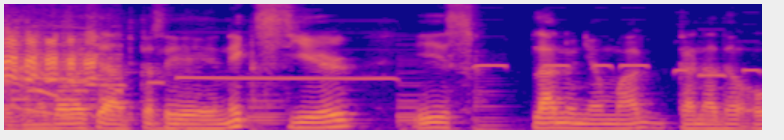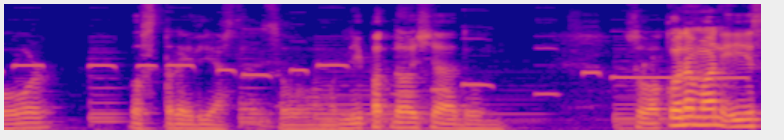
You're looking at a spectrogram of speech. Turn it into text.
Gumagawa siya kasi next year is plano niya mag Canada or Australia. So, maglipat daw siya doon. So, ako naman is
